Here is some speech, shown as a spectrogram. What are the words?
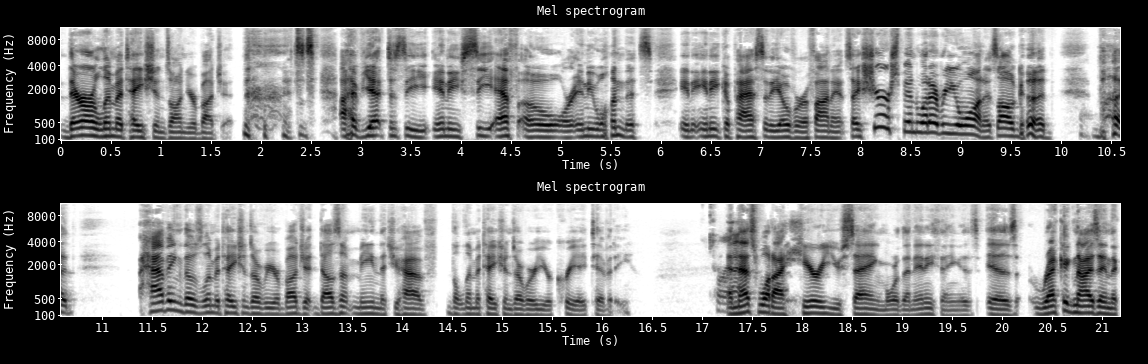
there are limitations on your budget. I have yet to see any CFO or anyone that's in any capacity over a finance say, "Sure, spend whatever you want. It's all good." But having those limitations over your budget doesn't mean that you have the limitations over your creativity. Correct. And that's what I hear you saying more than anything is is recognizing the,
